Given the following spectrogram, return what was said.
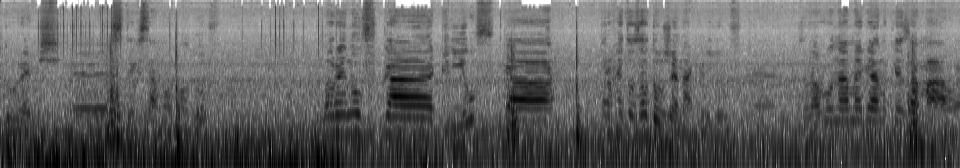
którymś e, z tych samochodów. No renówka, kliówka, trochę to za duże na kliówkę. Znowu na megankę za małe.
